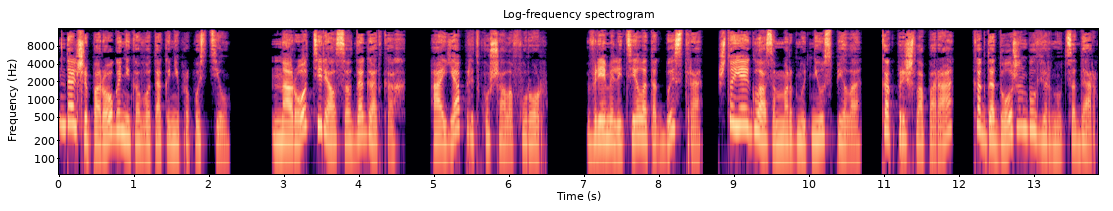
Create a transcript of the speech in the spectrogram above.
дальше порога никого так и не пропустил. Народ терялся в догадках, а я предвкушала фурор. Время летело так быстро, что я и глазом моргнуть не успела, как пришла пора, когда должен был вернуться дар.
